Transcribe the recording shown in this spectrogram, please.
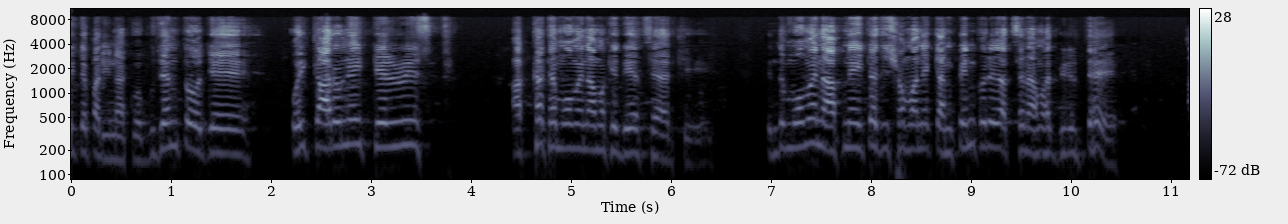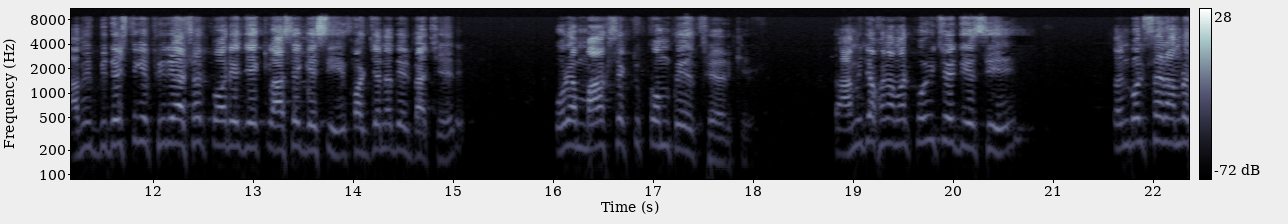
দিতে পারি না কো। বুঝেন তো যে ওই কারণেই টেররিস্ট আখ্যাটা মোমেন আমাকে দিয়েছে আর কি। কিন্তু মোমেন, আপনি এটা যে সমানে ক্যাম্পেইন করে যাচ্ছেন আমার বিরুদ্ধে, আমি বিদেশ থেকে ফিরে আসার পরে যে ক্লাসে গেছি, ফরজানাদের ব্যাচের ওরা মার্কস একটু কম পেয়েছে আর কি। তা আমি যখন আমার পরিচয় দিয়েছি, তখন বল স্যার, আমরা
